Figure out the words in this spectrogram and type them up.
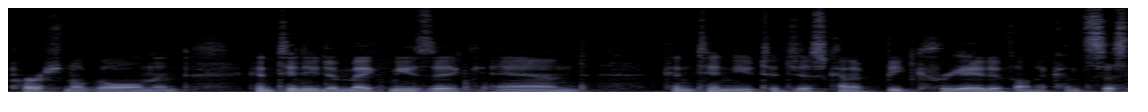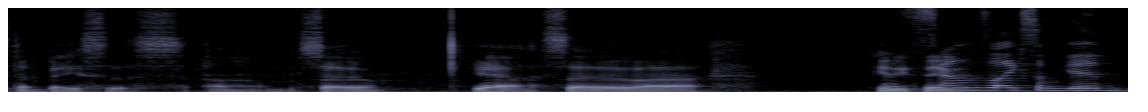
personal goal, and then continue to make music and continue to just kind of be creative on a consistent basis. Um, so yeah, so uh, anything. Sounds like some good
